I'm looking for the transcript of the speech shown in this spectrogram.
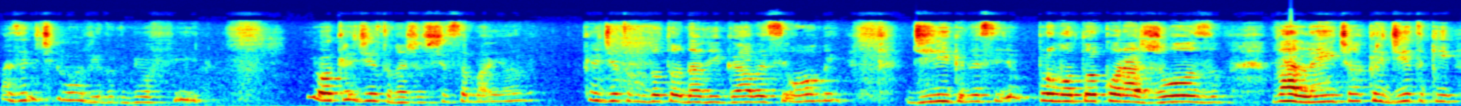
Mas ele tirou a vida do meu filho. Eu acredito na justiça baiana. Acredito no doutor Davi Galo, esse homem digno, esse promotor corajoso, valente. Eu acredito que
